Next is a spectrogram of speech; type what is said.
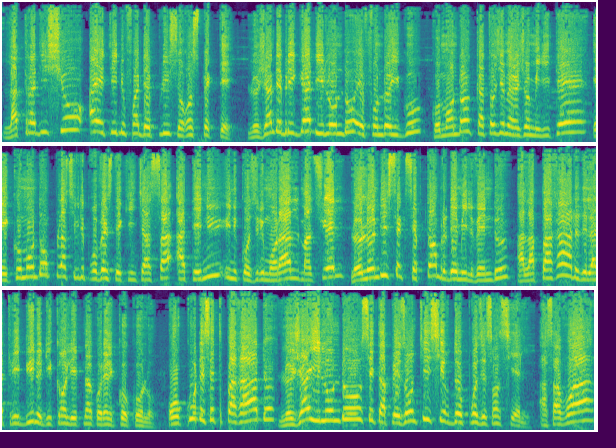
La tradition a été une fois de plus respectée. Le genre de brigade Ilondo et Fondo Igo, commandant 14e région militaire et commandant place civile province de Kinshasa, a tenu une causerie morale mensuelle le lundi 5 septembre 2022 à la parade de la tribune du camp lieutenant-colonel Kokolo. Au cours de cette parade, le genre Ilondo s'est apaisanti sur deux points essentiels, à savoir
